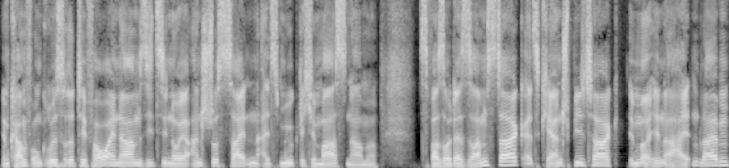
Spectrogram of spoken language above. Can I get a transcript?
Im Kampf um größere TV-Einnahmen sieht sie neue Anschlusszeiten als mögliche Maßnahme. Zwar soll der Samstag als Kernspieltag immerhin erhalten bleiben,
